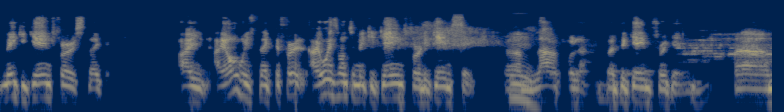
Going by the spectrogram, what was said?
make a game first, like. I, I always like the first, I always want to make a game for the game's sake. Um, Mm. la, but the game for game. Um,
